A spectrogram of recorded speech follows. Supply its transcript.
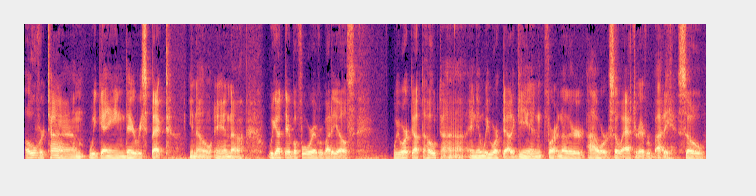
over time we gained their respect, you know, and uh, we got there before everybody else. We worked out the whole time, and then we worked out again for another hour or so after everybody. So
